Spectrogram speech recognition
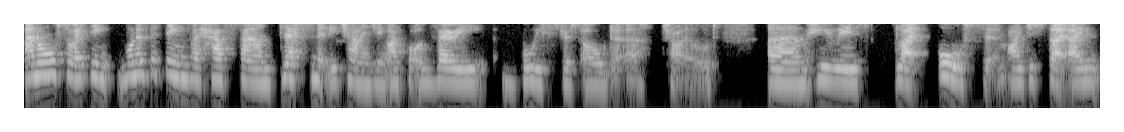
And also, I think one of the things I have found definitely challenging. I've got a very boisterous older child um, who is like awesome. I just like I'm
